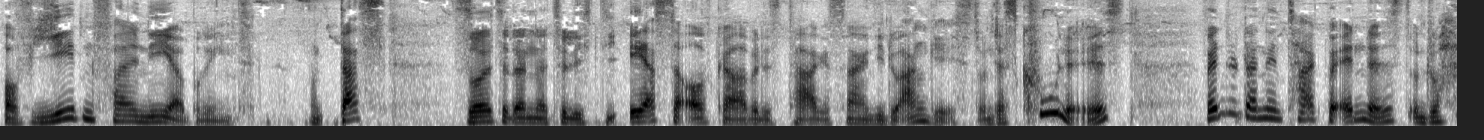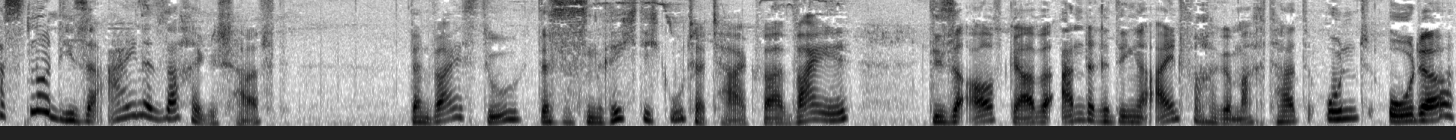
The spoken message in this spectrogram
auf jeden Fall näher bringt? Und das sollte dann natürlich die erste Aufgabe des Tages sein, die du angehst. Und das Coole ist, wenn du dann den Tag beendest und du hast nur diese eine Sache geschafft, dann weißt du, dass es ein richtig guter Tag war, weil diese Aufgabe andere Dinge einfacher gemacht hat und oder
